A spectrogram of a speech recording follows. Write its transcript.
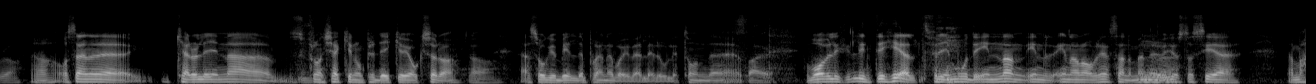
bra. Ja, och sen eh, Carolina från Tjeckien, hon predikar ju också då. Ja, Jag såg ju bilder på henne, det var ju väldigt roligt. Hon, eh, hon var väl inte helt frimodig innan, in- innan avresande, men Nej. just att se när man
